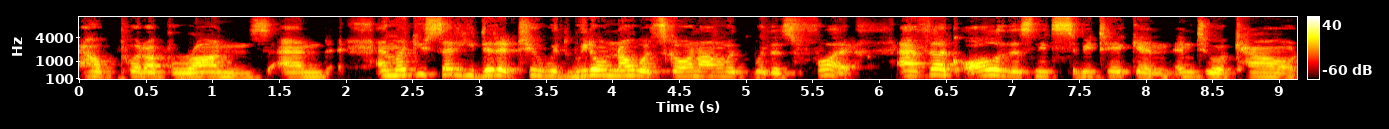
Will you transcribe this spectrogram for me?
help put up runs, and and like you said, he did it too. With we don't know what's going on with with his foot, and I feel like all of this needs to be taken into account.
